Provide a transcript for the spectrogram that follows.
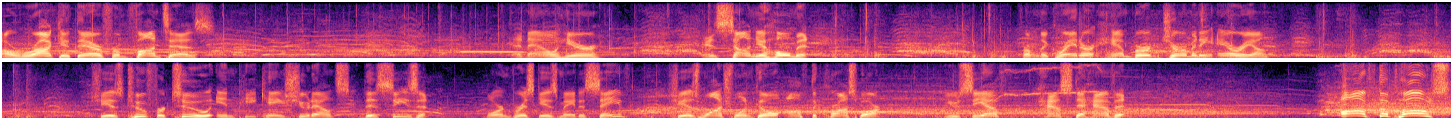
A rocket there from Fontes. And now here is Sonia Holman from the greater Hamburg, Germany area. She is two for two in PK shootouts this season. Lauren Brzykcy has made a save. She has watched one go off the crossbar. UCF has to have it. Off the post!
